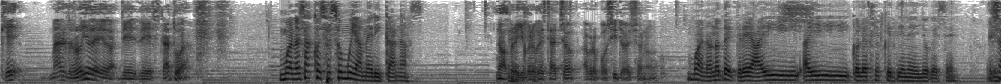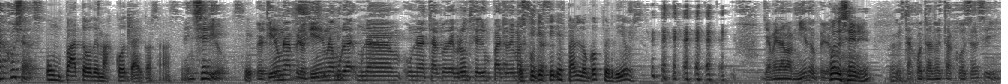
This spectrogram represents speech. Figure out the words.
Qué mal rollo de, de- de estatua. Bueno, esas cosas son muy americanas. No, pero yo creo que está hecho a propósito eso, ¿no? Bueno, no te creas, hay, hay colegios que tienen, yo qué sé, Esas cosas. un pato de mascota y cosas así. ¿En serio? Sí. Pero tienen una, pero tienen una, mura- una, una estatua de bronce de un pato de Pues sí mascota. que sí, que están locos perdidos. Ya me daban miedo, pero. Puede ser, ¿eh? Me estás contando estas cosas y.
